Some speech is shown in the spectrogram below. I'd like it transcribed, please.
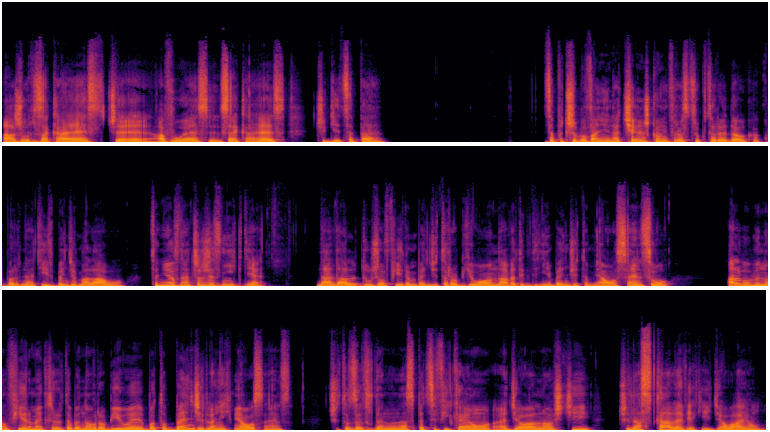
Azure z AKS, czy AWS z EKS, czy GCP. Zapotrzebowanie na ciężką infrastrukturę do Kubernetes będzie malało, co nie oznacza, że zniknie nadal dużo firm będzie to robiło, nawet gdy nie będzie to miało sensu, albo będą firmy, które to będą robiły, bo to będzie dla nich miało sens. Czy to ze względu na specyfikę działalności, czy na skalę, w jakiej działają.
